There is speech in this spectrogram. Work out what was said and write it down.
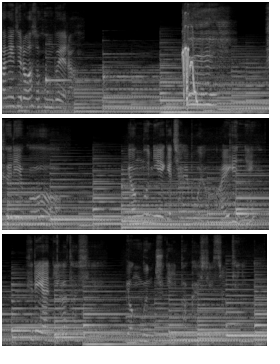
방에 들어가서 공부해라. 네. 그리고 명문이에게 잘 보여. 알겠니? 그래야 네가 다시 명문 중에 입학할 수 있을 테니까.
